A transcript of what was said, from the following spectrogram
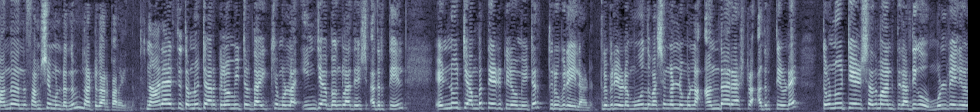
വന്നതെന്ന സംശയമുണ്ടെന്നും നാട്ടുകാർ പറയുന്നു. നാലായിരത്തി തൊണ്ണൂറ്റാറ് കിലോമീറ്റർ ദൈർഘ്യമുള്ള ഇന്ത്യ ബംഗ്ലാദേശ് അതിർത്തിയിൽ എണ്ണൂറ്റി അമ്പത്തിയേഴ് കിലോമീറ്റർ ത്രിപുരയിലാണ്. ത്രിപുരയുടെ മൂന്ന് വശങ്ങളിലുമുള്ള അന്താരാഷ്ട്ര അതിർത്തിയുടെ തൊണ്ണൂറ്റിയേഴ് ശതമാനത്തിലധികവും മുൾവേലികൾ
